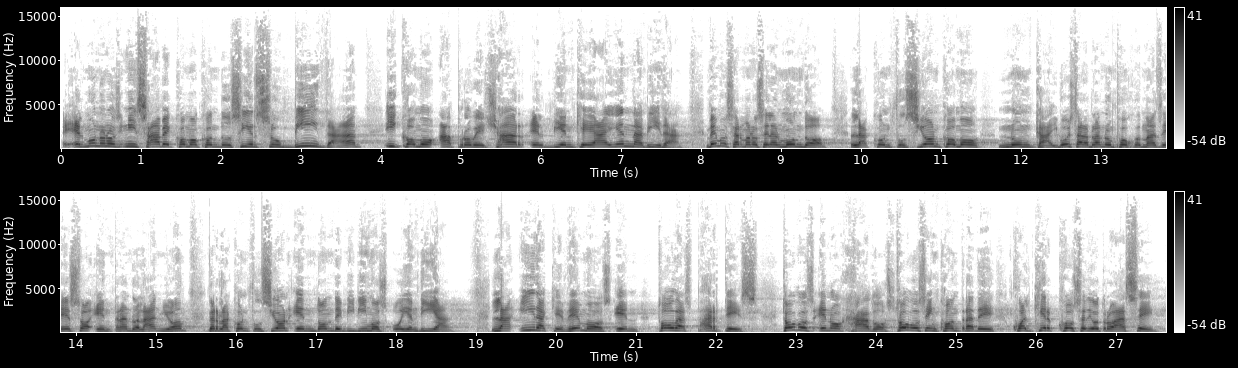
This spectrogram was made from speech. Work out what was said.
El mundo no, ni sabe cómo conducir su vida y cómo aprovechar el bien que hay en la vida. Vemos, hermanos, en el mundo la confusión como nunca. Y voy a estar hablando un poco más de eso entrando el año, pero la confusión en donde vivimos hoy en día la ira que vemos en todas partes, todos enojados, todos en contra de cualquier cosa de otro hace.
